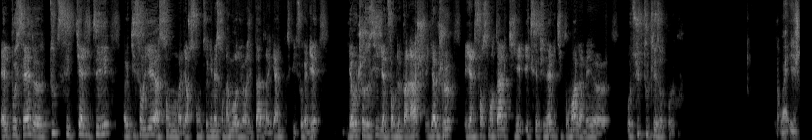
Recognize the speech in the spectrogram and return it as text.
elle possède euh, toutes ces qualités qui sont liées à son, on va dire, son, entre guillemets, son amour du résultat, de la gagne, parce qu'il faut gagner. Il y a autre chose aussi, il y a une forme de panache, il y a le jeu, et il y a une force mentale qui est exceptionnelle et qui, pour moi, la met au-dessus de toutes les autres, pour le coup. Ouais, et je,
